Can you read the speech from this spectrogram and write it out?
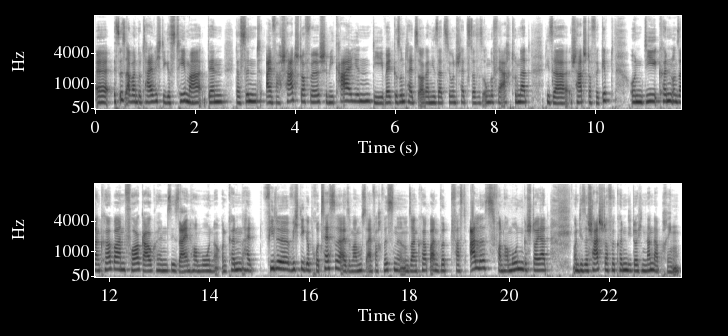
äh, es ist aber ein total wichtiges Thema, denn das sind einfach Schadstoffe, Chemikalien. Die Weltgesundheitsorganisation schätzt, dass es ungefähr 800 dieser Schadstoffe gibt und die können unseren Körpern vorgaukeln, sie seien Hormone und können halt viele wichtige Prozesse. Also man muss einfach wissen, in unseren Körpern wird fast alles von Hormonen gesteuert und diese Schadstoffe können die durcheinander bringen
